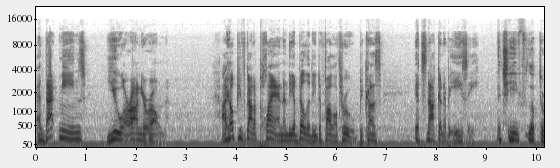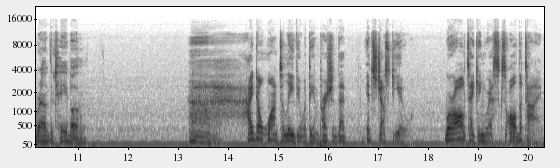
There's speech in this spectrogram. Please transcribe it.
and that means you are on your own. I hope you've got a plan and the ability to follow through, because it's not going to be easy. The chief looked around the table. I don't want to leave you with the impression that it's just you. We're all taking risks all the time.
